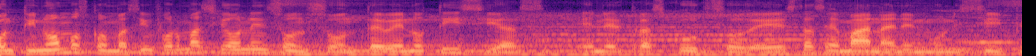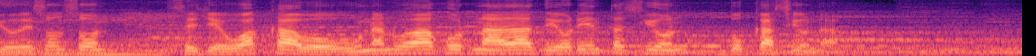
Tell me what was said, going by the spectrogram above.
Continuamos con más información en Sonsón TV Noticias. En el transcurso de esta semana en el municipio de Sonsón se llevó a cabo una nueva jornada de orientación vocacional.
